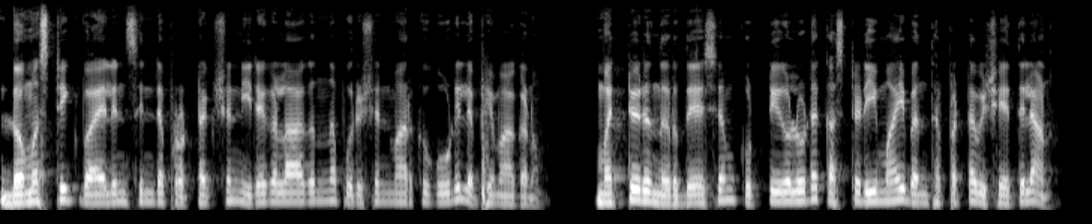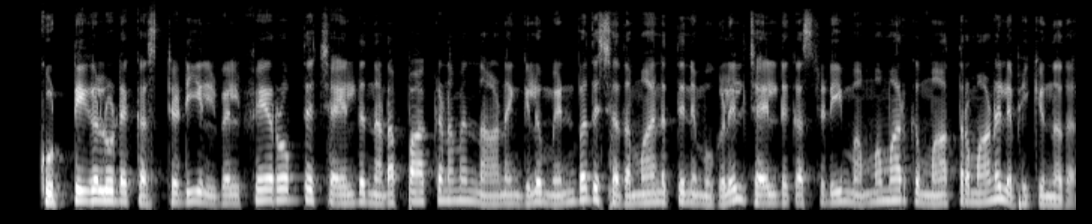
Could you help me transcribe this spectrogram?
ഡൊമസ്റ്റിക് വയലൻസിന്റെ പ്രൊട്ടക്ഷൻ ഇരകളാകുന്ന പുരുഷന്മാർക്ക് കൂടി ലഭ്യമാകണം. മറ്റൊരു നിർദ്ദേശം കുട്ടികളുടെ കസ്റ്റഡിയുമായി ബന്ധപ്പെട്ട വിഷയത്തിലാണ്. കുട്ടികളുടെ കസ്റ്റഡിയിൽ വെൽഫെയർ ഓഫ് ദ ചൈൽഡ് നടപ്പാക്കണമെന്നാണെങ്കിലും എൺപത് ശതമാനത്തിന് മുകളിൽ ചൈൽഡ് കസ്റ്റഡിയും അമ്മമാർക്ക് മാത്രമാണ് ലഭിക്കുന്നത്.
